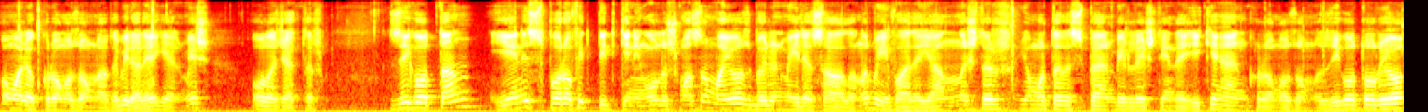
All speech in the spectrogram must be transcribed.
homolog kromozomlar da bir araya gelmiş olacaktır. Zigottan yeni sporofit bitkinin oluşması mayoz bölünme ile sağlanır. Bu ifade yanlıştır. Yumurta ve sperm birleştiğinde 2N kromozomlu zigot oluyor.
